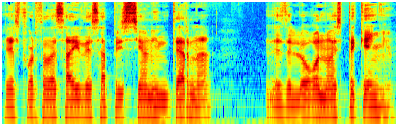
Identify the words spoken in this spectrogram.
El esfuerzo de salir de esa prisión interna desde luego no es pequeño,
